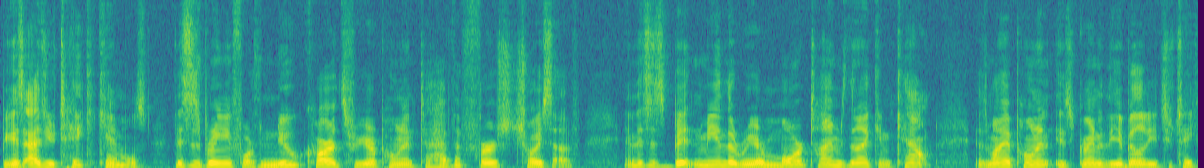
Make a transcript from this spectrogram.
because as you take camels, this is bringing forth new cards for your opponent to have the first choice of, and this has bitten me in the rear more times than I can count, as my opponent is granted the ability to take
